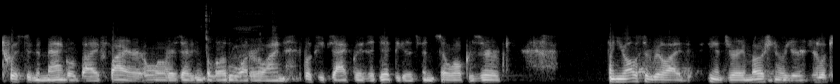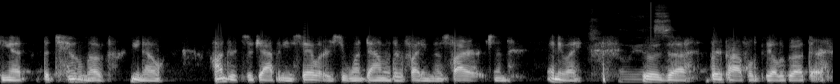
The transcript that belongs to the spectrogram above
twisted and mangled by fire, whereas everything below the waterline looks exactly as it did because it's been so well preserved. And you also realize you know, it's very emotional. You're, you're looking at the tomb of you know hundreds of Japanese sailors who went down with her fighting those fires. And anyway, oh, yes. it was uh, very powerful to be able to go out there.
